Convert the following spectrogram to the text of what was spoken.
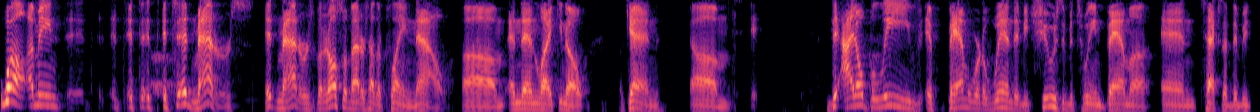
Well, I mean, it it, it, it, it matters. It matters, but it also matters how they're playing now. Um, and then, like you know, again, um, I don't believe if Bama were to win, they'd be choosing between Bama and Texas. They'd be,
